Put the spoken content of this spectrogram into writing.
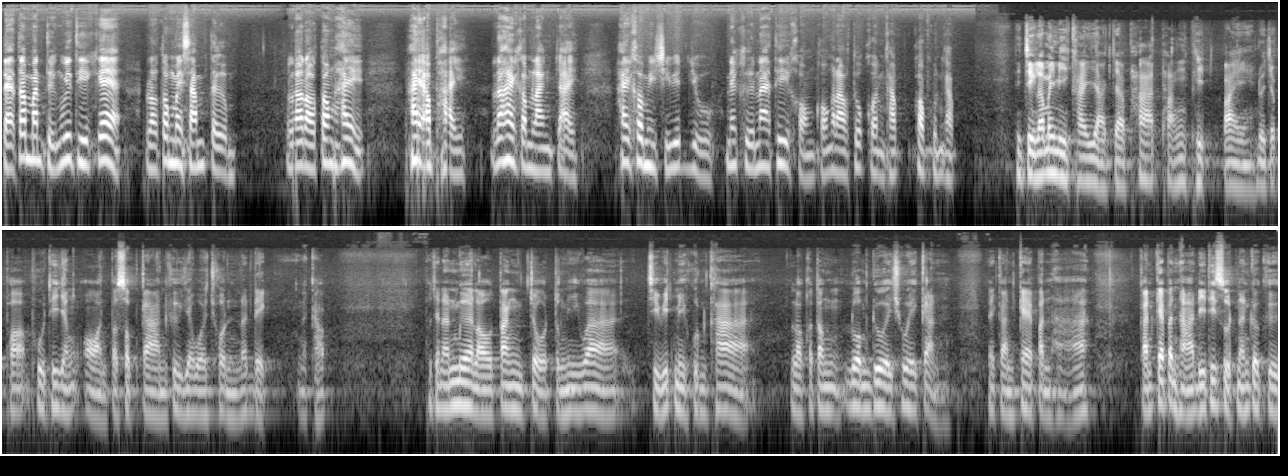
แต่ถ้ามันถึงวิธีแก้เราต้องไม่ซ้ำเติม แล้วเราต้องให้ให้อภัยและให้กำลังใจ ให้เขามีชีวิตอยู่นี่คือหน้าที่ของของเราทุกคนครับขอบคุณครับ จริงๆ แล้วไม่มีใครอยากจะพลาดพลั้งผิดไป โดยเฉพาะผู้ที่ยังอ่อนประสบการณ์คือเยาวชนและเด็กนะครับ เพราะฉะนั้นเมื่อเราตั้งโจทย์ตรงนี้ว่าชีวิตมีคุณค่า เราก็ต้องร่วมด้วยช่วยกัน ในการแก้ปัญหา การแก้ปัญหาดีที่สุดนั้นก็คือ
